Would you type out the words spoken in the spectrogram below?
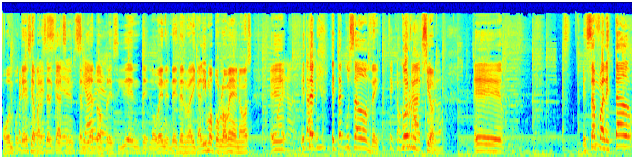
O en potencia para ser candidato a presidente. Lo venden, desde el radicalismo por lo menos. Eh, Bueno, está, acusado de corrupción. Eh, estafa al Estado,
